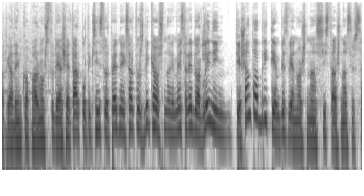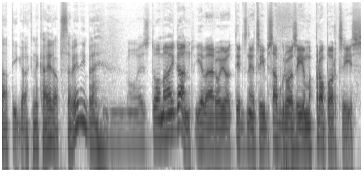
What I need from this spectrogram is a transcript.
Atgādinu, kopā ar mums studijā šeit ārpolitikas institūta pētnieks Arturs Vikaus un arī mēs ar Eduardu Liniņu. Tiešām tā Britiem bezvienošanās izstāšanās ir sāpīgāka nekā Eiropas Savienībai? Nu, es domāju, gan ievērojot tirdzniecības apgrozījuma proporcijas.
